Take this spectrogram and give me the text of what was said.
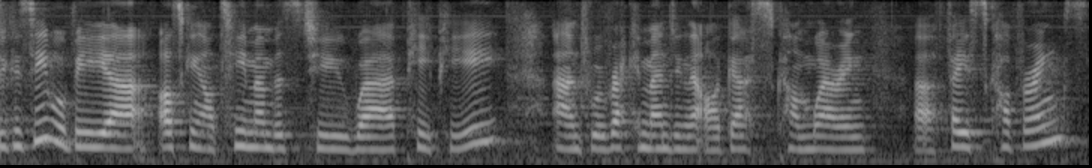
you can see, we'll be uh, asking our team members to wear PPE and we're recommending that our guests come wearing uh, face coverings.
